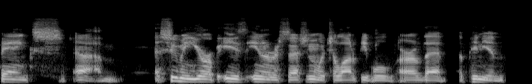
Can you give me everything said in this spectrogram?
banks, um, assuming Europe is in a recession, which a lot of people are of that opinion,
